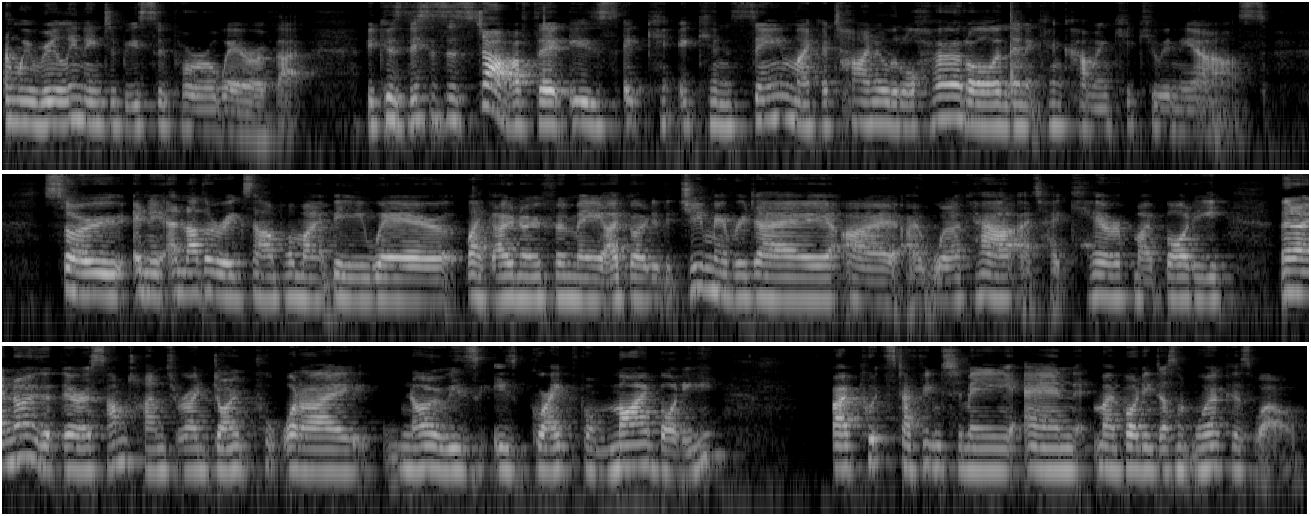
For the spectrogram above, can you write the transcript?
and we really need to be super aware of that because this is a stuff that is, it can, it can seem like a tiny little hurdle and then it can come and kick you in the ass. So, and another example might be where, like, I know for me, I go to the gym every day, I, I work out, I take care of my body. Then I know that there are some times where I don't put what I know is, is great for my body. I put stuff into me and my body doesn't work as well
